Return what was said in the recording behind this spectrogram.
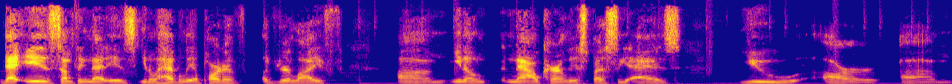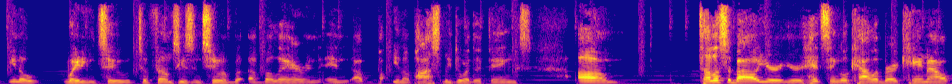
that is something that is you know heavily a part of of your life. Um, you know now currently, especially as you are um, you know waiting to to film season two of, of Bel Air and and uh, you know possibly do other things. Um, tell us about your your hit single Caliber came out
